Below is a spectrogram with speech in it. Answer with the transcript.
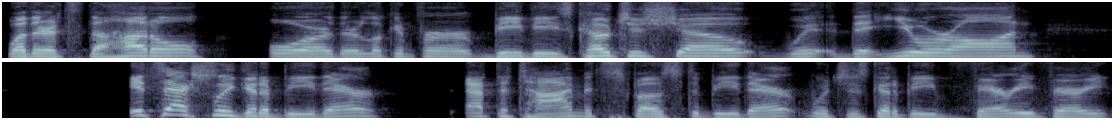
whether it's the huddle or they're looking for BV's coaches show that you were on, it's actually going to be there at the time it's supposed to be there, which is going to be very, very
